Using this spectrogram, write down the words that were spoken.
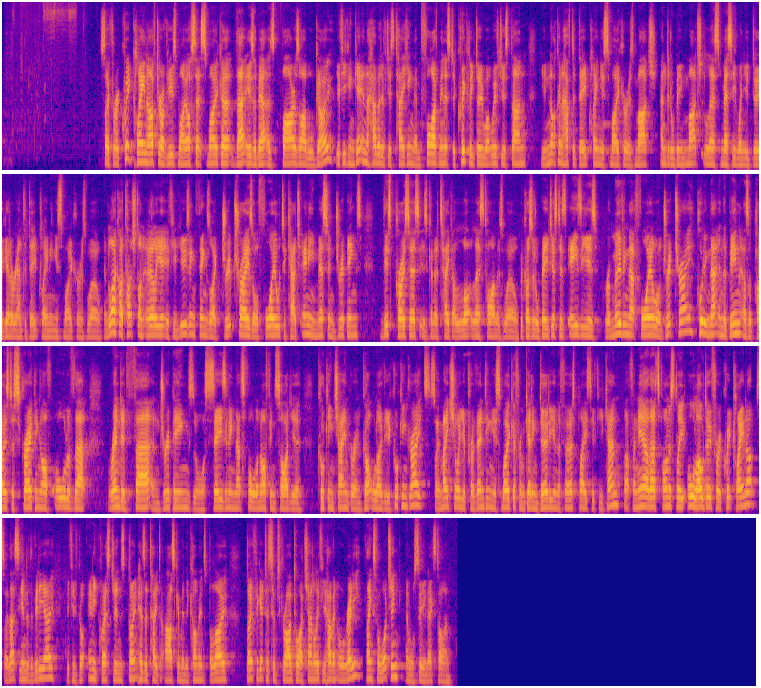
So for a quick clean after I've used my offset smoker, that is about as far as I will go. If you can get in the habit of just taking them five minutes to quickly do what we've just done, you're not gonna have to deep clean your smoker as much and it'll be much less messy when you do get around to deep cleaning your smoker as well. And like I touched on earlier, if you're using things like drip trays or foil to catch any mess and drippings, this process is going to take a lot less time as well because it'll be just as easy as removing that foil or drip tray, putting that in the bin as opposed to scraping off all of that rendered fat and drippings or seasoning that's fallen off inside your cooking chamber and got all over your cooking grates. So make sure you're preventing your smoker from getting dirty in the first place if you can. But for now, that's honestly all I'll do for a quick cleanup. So that's the end of the video. If you've got any questions, don't hesitate to ask them in the comments below. Don't forget to subscribe to our channel if you haven't already. Thanks for watching and we'll see you next time.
